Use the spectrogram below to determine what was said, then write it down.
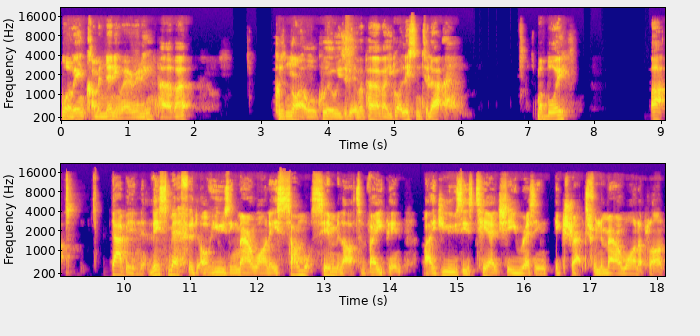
Well, he ain't coming anywhere really, pervert. Because Night Orc will, he's a bit of a pervert. You've got to listen to that. It's my boy. But dabbing, this method of using marijuana is somewhat similar to vaping, but it uses THC resin extracts from the marijuana plant.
